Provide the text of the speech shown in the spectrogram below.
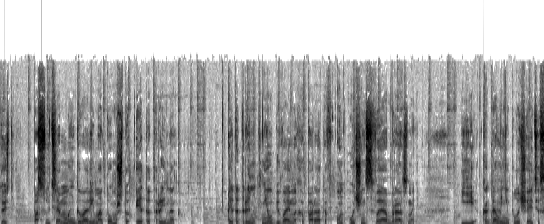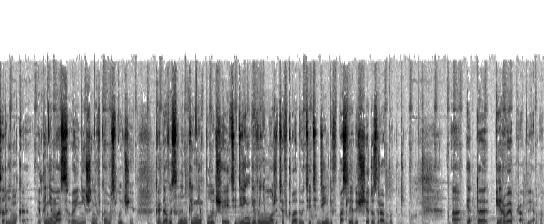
То есть, по сути, мы говорим о том, что этот рынок, этот рынок неубиваемых аппаратов, он очень своеобразный. И когда вы не получаете с рынка, это не массовая ниша ни в коем случае, когда вы с рынка не получаете деньги, вы не можете вкладывать эти деньги в последующие разработки. А, это первая проблема.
